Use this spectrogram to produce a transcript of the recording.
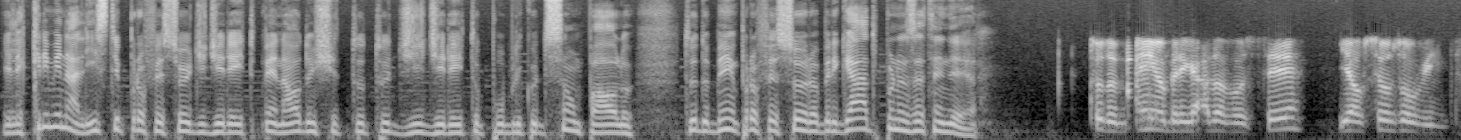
Ele é criminalista e professor de Direito Penal do Instituto de Direito Público de São Paulo. Tudo bem, professor? Obrigado por nos atender. Tudo bem, obrigado a você e aos seus ouvintes.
